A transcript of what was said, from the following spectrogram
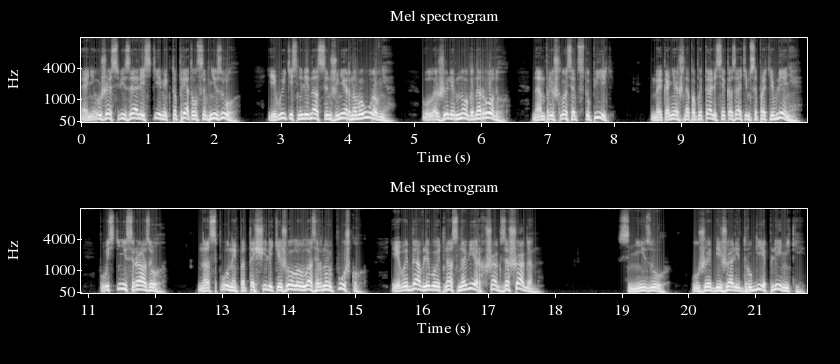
Они уже связались с теми, кто прятался внизу, и вытеснили нас с инженерного уровня. Уложили много народу. Нам пришлось отступить. Мы, конечно, попытались оказать им сопротивление, пусть и не сразу. Но спуны подтащили тяжелую лазерную пушку и выдавливают нас наверх шаг за шагом. Снизу уже бежали другие пленники,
